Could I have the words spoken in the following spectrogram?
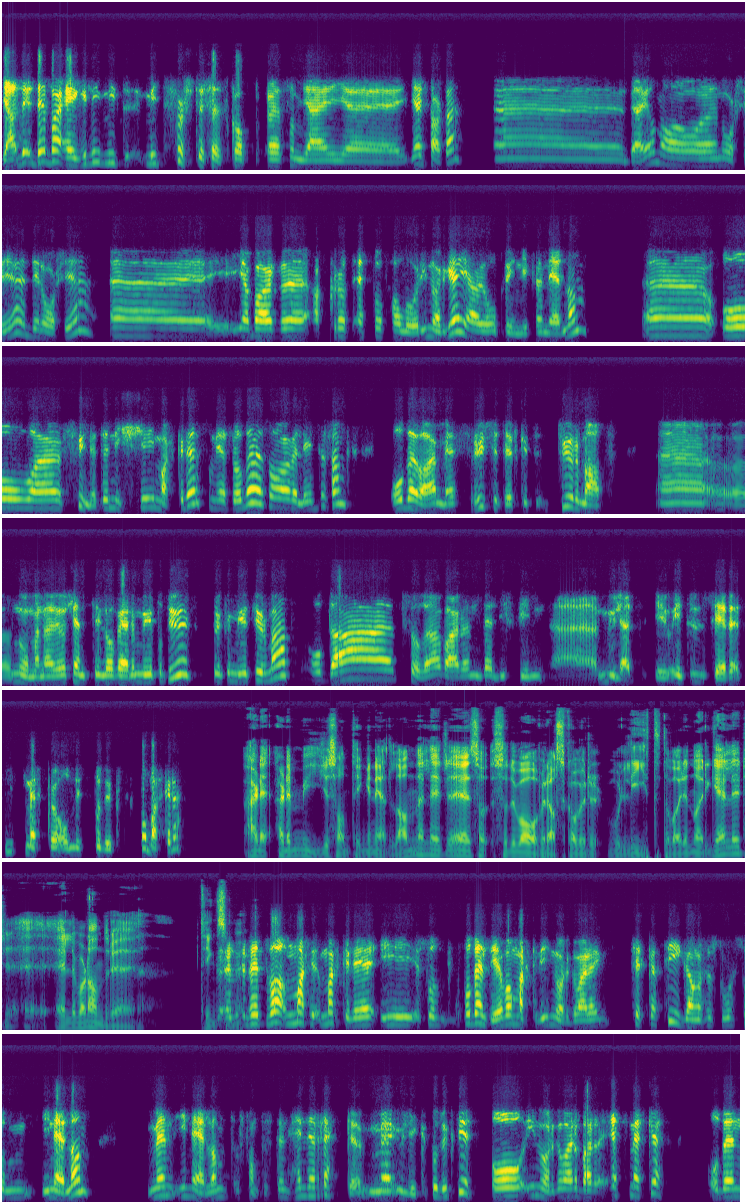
Ja, det, det var egentlig mitt, mitt første selskap eh, som jeg, eh, jeg starta. Eh, det er jo nå en år siden, en del år siden. jeg var akkurat ett og et halvt år i Norge. Jeg er jo opprinnelig fra Nederland. og funnet en nisje i markedet som jeg trodde som var veldig interessant. Og det var med frysetørket turmat. Eh, nordmenn er jo kjent til å være mye på tur, bruke mye turmat. Og da trodde jeg var en veldig fin eh, mulighet i å introdusere et nytt merke og nytt produkt på markedet. Er det, er det mye sånne ting i Nederland, eller, eh, så, så, du var overraska over hvor lite det var i Norge, eller, eller var det andre ting som Vet du hva, markedet i, På den tida var markedet i Norge ca. ti ganger så stort som i Nederland. Men i Nederland fantes det en hel rekke med ulike produkter. Og i Norge var det bare ett merke. Og den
